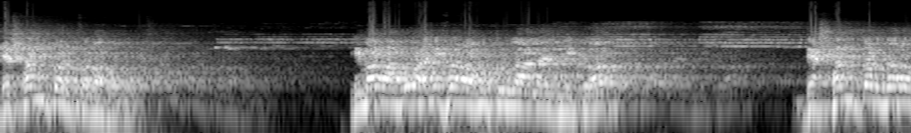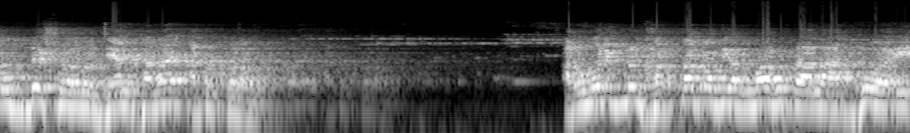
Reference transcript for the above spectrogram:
দেশান্তর করা হবে। ইমাম আবু হানিফা রহমতুল্লাহ আলাইর নিকট দেশান্তর দ্বারা উদ্দেশ্য হলো জেলখানায় আটক করা আর উমর ইবনুল খত্তাব রাদিয়াল্লাহু তাআলা আনহু এই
